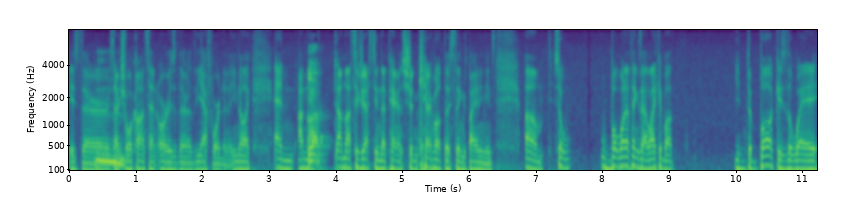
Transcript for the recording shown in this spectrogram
is there mm. sexual content or is there the F word in it? You know, like, and I'm not yeah. I'm not suggesting that parents shouldn't care about those things by any means. Um, so, but one of the things I like about the book is the way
